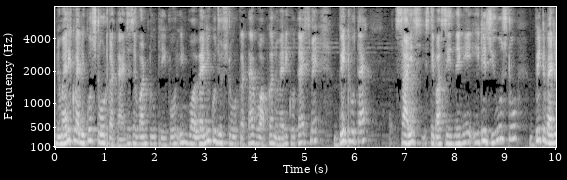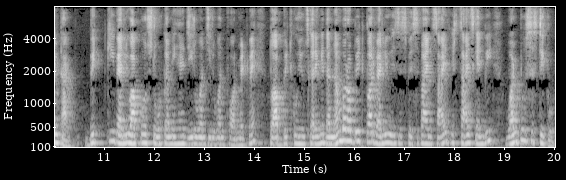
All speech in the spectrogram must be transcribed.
न्यूमेरिक वैल्यू को स्टोर करता है। जैसे वन टू थ्री फोर इन वैल्यू को जो स्टोर करता है, वो आपका न्यूमेरिक होता है। इसमें बिट होता है साइज़ इसके बाद सीध देखेंगे। It is use to bit value type bit की वैल्यू आपको स्टोर करनी है zero one zero one format में तो आप बिट को यूज़ करेंगे। The number of bit per value is specified size it size can be one to sixty four.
